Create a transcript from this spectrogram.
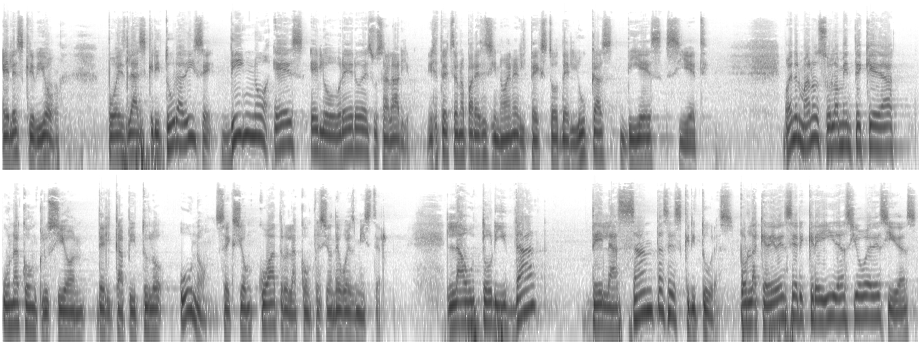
él escribió, pues la escritura dice, digno es el obrero de su salario. Y ese texto no aparece sino en el texto de Lucas 10, 7. Bueno, hermanos, solamente queda una conclusión del capítulo 1, sección 4 de la Confesión de Westminster. La autoridad de las santas escrituras, por la que deben ser creídas y obedecidas,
